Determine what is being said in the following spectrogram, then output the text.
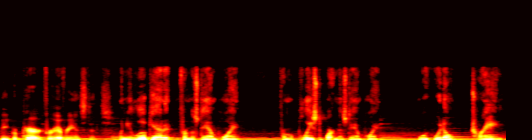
be prepared for every instance. When you look at it from a standpoint, from a police department standpoint, we, we don't train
